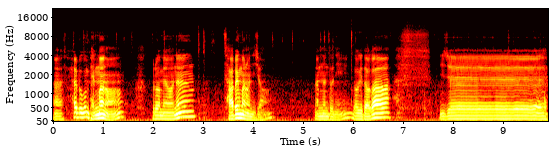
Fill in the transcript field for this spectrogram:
아 할부금 100만 원. 그러면은 400만 원이죠. 남는 돈이 거기다가 이제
